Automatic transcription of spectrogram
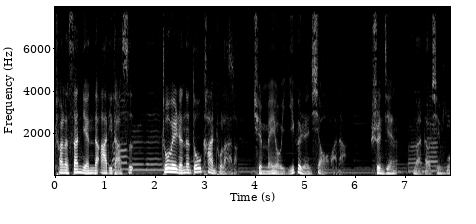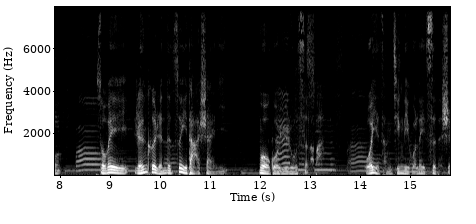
穿了三年的阿迪达斯，周围人呢都看出来了，却没有一个人笑话他，瞬间暖到心窝。所谓人和人的最大善意，莫过于如此了吧？我也曾经历过类似的事。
